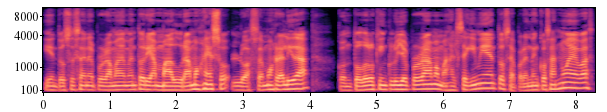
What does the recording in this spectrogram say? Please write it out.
y entonces en el programa de mentoría maduramos eso, lo hacemos realidad con todo lo que incluye el programa, más el seguimiento, se aprenden cosas nuevas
